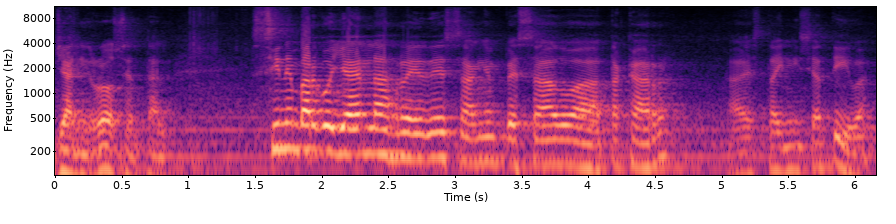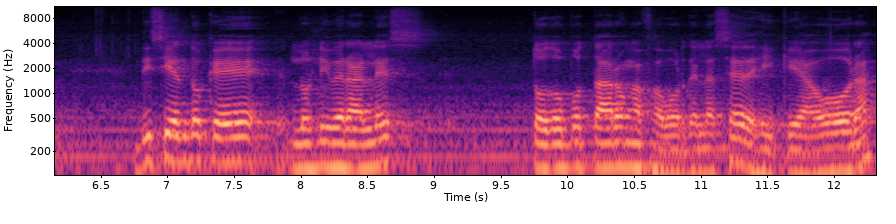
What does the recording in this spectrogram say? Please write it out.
Gianni Rosenthal. Sin embargo, ya en las redes han empezado a atacar a esta iniciativa, diciendo que los liberales todos votaron a favor de las sedes y que ahora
